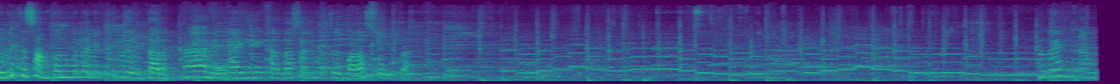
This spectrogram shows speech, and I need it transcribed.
ನುರಿತ ಸಂಪನ್ಮೂಲ ವ್ಯಕ್ತಿಗಳು ಇರ್ತಾರೆ. ಹೀಗಾಗಿ ಕನ್ನಡ ಶಾಲೆ ಹಚ್ಚೋದು ಭಾಳ ಸೂಕ್ತ. ನಮ್ಮ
